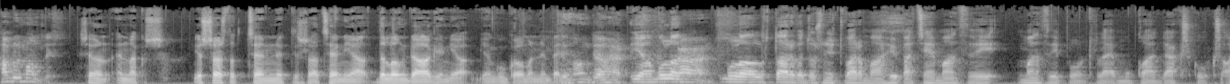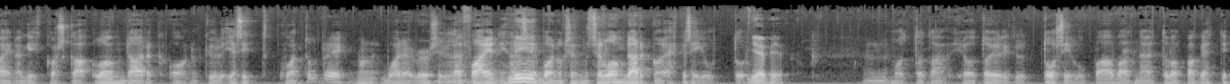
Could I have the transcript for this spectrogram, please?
Humble Montlis. Se on ennakossa. Jos sä ostat sen nyt, niin saat sen ja The Long Dogin ja jonkun kolmannen pelin. Long Dark. Joo, mulla on, mulla on ollut tarkoitus nyt varmaan hypätä siihen monthly, monthly bundleen mukaan täksi kuuksi ainakin, koska Long Dark on kyllä, ja sitten Quantum Break, no whatever, sillä fine, ihan Niin. niin. siihen bonukseen, mutta se Long Dark on ehkä se juttu. Jep, jep. Mm. Mutta tota, joo, toi oli kyllä tosi lupaavalta näyttävä paketti.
